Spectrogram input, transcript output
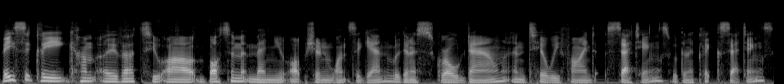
basically come over to our bottom menu option once again. We're going to scroll down until we find settings. We're going to click settings.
